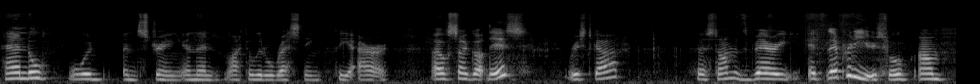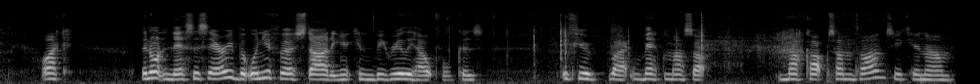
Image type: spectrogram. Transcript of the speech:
handle, wood, and string, and then like a little resting for your arrow. I also got this wrist guard. First time, it's very, they're pretty useful. Um, like they're not necessary, but when you're first starting, it can be really helpful because if you like mess up, muck up sometimes, you can um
